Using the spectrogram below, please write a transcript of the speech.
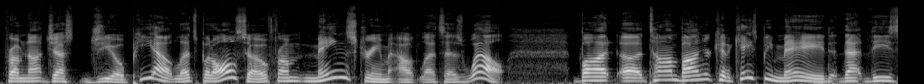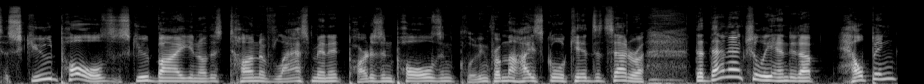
from not just GOP outlets, but also from mainstream outlets as well. But uh, Tom Bonier, can a case be made that these skewed polls, skewed by you know this ton of last-minute partisan polls, including from the high school kids, et cetera, that that actually ended up helping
